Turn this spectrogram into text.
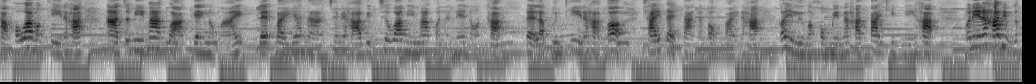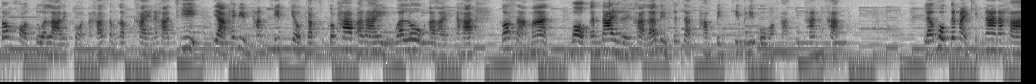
ค่ะ เพราะว่าบางทีนะคะ อาจจะมีมากกว่าแกงหน่อไม้ และใบย่านางใช่ไหมคะบิ่มเชื่อว่ามีมากกว่านั้นแน่นอนค่ะ แต่ละพื้นที่นะคะ ก็ใช้แตกต่างกันออกไปนะคะ ก็อย่าลืมมาคอมเมนต์นะคะ ใต้คลิปนี้ค่ะ วันนี้นะคะบิ่มก็ต้องขอตัวลาไปก่อนนะคะสำหรับใครนะคะ ที่อยากให้บิ่มทำคลิปเกี่ยวกับสุขภาพอะไรหรือว่าโรคอะไรนะคะ ก็สามารถ บอกกันได้เลยค่ะ และบิ่มจะจัดทำเป็นคลิปวิดีโอมาฝากทุกท่านค่ะ แล้วพบกันใหม่คลิปหน้านะคะ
